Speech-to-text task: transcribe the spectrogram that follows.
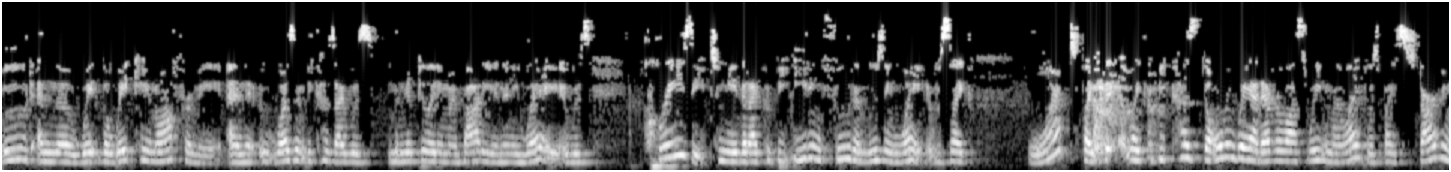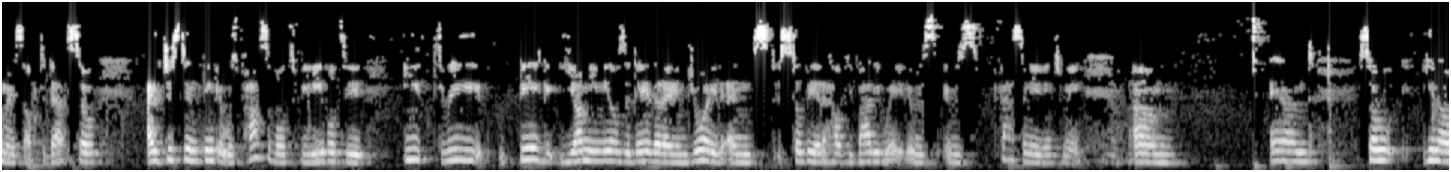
food and the weight the weight came off for me, and it, wasn't because I was manipulating my body in any way. It was crazy to me that I could be eating food and losing weight. It was like what? Like like because the only way I'd ever lost weight in my life was by starving myself to death. So I just didn't think it was possible to be able to eat three big yummy meals a day that I enjoyed and st- still be at a healthy body weight. It was it was fascinating to me, mm-hmm. um, and so you know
